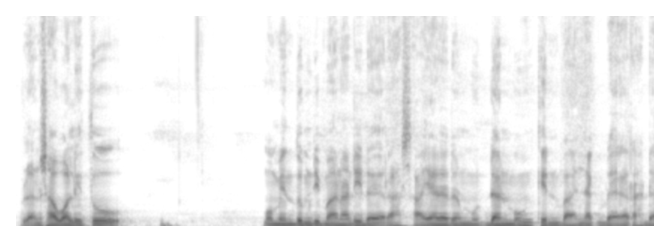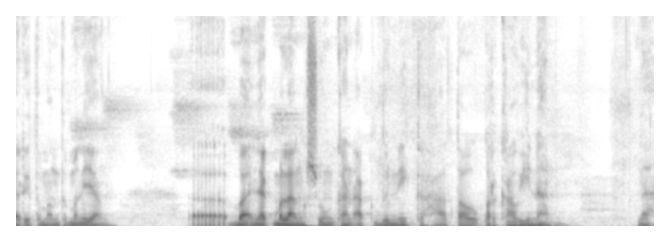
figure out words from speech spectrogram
bulan Syawal itu momentum di mana di daerah saya dan dan mungkin banyak daerah dari teman-teman yang uh, banyak melangsungkan akad nikah atau perkawinan. Nah,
